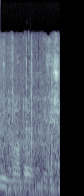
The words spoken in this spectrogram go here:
Мідь в и і віші.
